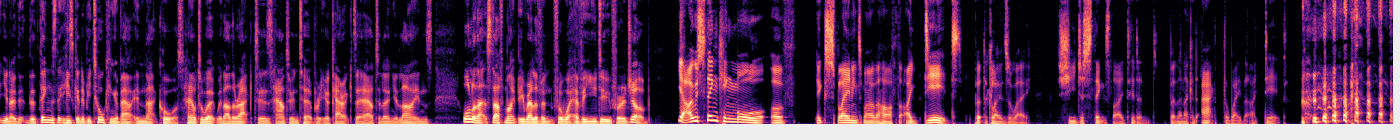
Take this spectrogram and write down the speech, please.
you know, the, the things that he's going to be talking about in that course how to work with other actors, how to interpret your character, how to learn your lines all of that stuff might be relevant for whatever you do for a job. Yeah, I was thinking more of explaining to my other half that I did put the clothes away. She just thinks that I didn't, but then I could act the way that I did.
